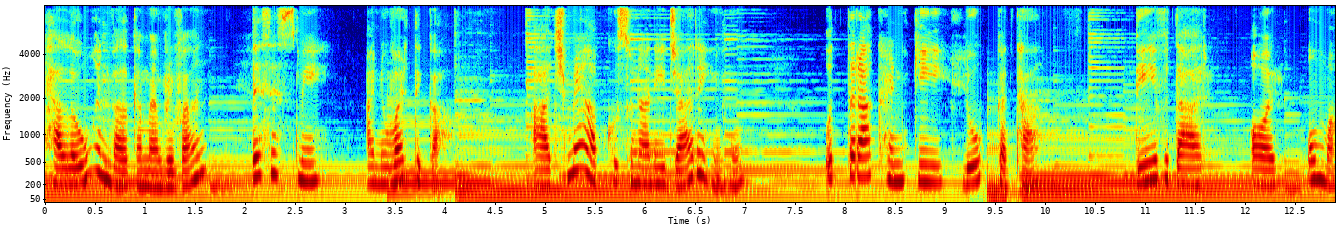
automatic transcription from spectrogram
Hello and welcome everyone this is me Anuvartika आज मैं आपको सुनाने जा रही हूँ उत्तराखंड की लोक कथा देवदार और उमा।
